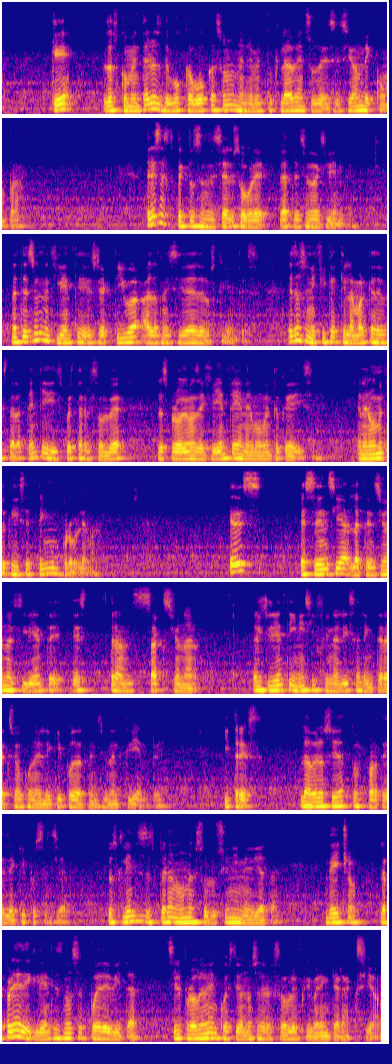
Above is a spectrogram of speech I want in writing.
que los comentarios de boca a boca son un elemento clave en su decisión de compra. Tres aspectos esenciales sobre la atención al cliente. La atención al cliente es reactiva a las necesidades de los clientes. Esto significa que la marca debe estar atenta y dispuesta a resolver los problemas del cliente en el momento que dice. En el momento que dice, tengo un problema. Es esencia, la atención al cliente es transaccional. El cliente inicia y finaliza la interacción con el equipo de atención al cliente. Y 3. La velocidad por parte del equipo es esencial. Los clientes esperan una solución inmediata. De hecho, la pérdida de clientes no se puede evitar si el problema en cuestión no se resuelve en primera interacción.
